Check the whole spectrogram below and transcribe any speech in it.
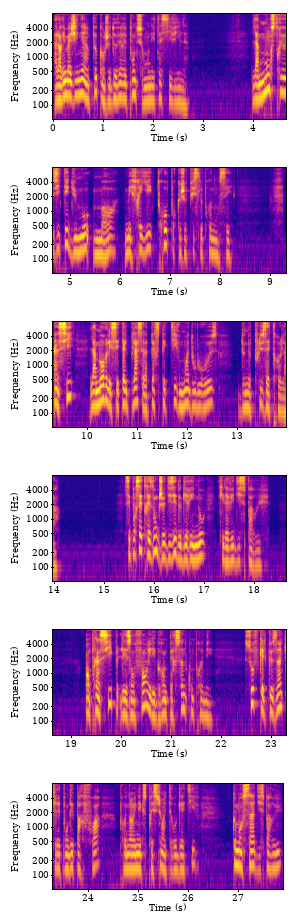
alors imaginez un peu quand je devais répondre sur mon état civil. La monstruosité du mot mort m'effrayait trop pour que je puisse le prononcer. Ainsi, la mort laissait-elle place à la perspective moins douloureuse de ne plus être là? C'est pour cette raison que je disais de Guérino qu'il avait disparu. En principe, les enfants et les grandes personnes comprenaient, sauf quelques-uns qui répondaient parfois, prenant une expression interrogative Comment ça, disparu?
